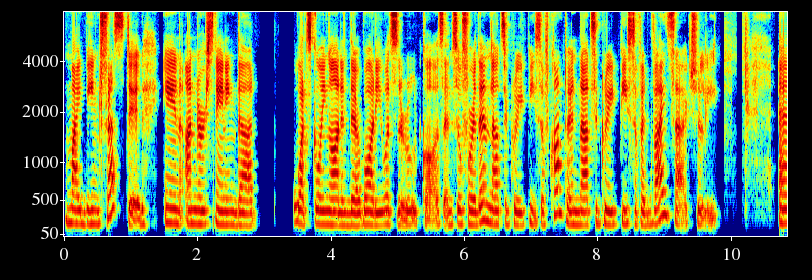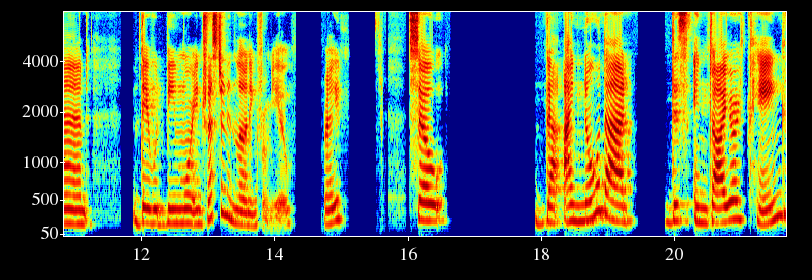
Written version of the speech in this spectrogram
might be interested in understanding that what's going on in their body, what's the root cause. And so for them, that's a great piece of content. That's a great piece of advice, actually. And they would be more interested in learning from you, right? So that I know that this entire thing,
